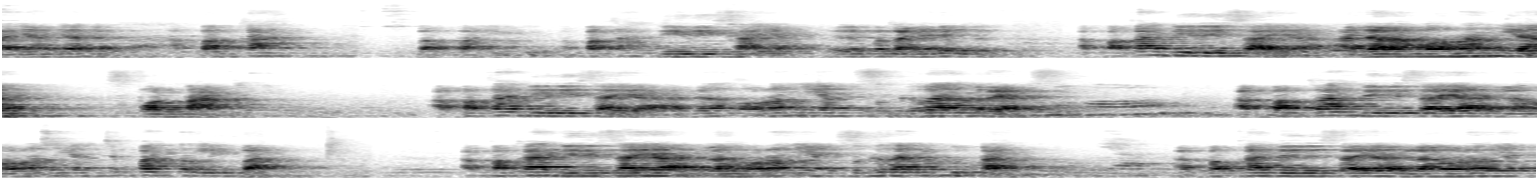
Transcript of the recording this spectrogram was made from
Pertanyaannya adalah, apakah Bapak Ibu, apakah diri saya, jadi pertanyaannya itu, apakah diri saya adalah orang yang spontan? Apakah diri saya adalah orang yang segera bereaksi? Apakah diri saya adalah orang yang cepat terlibat? Apakah diri saya adalah orang yang segera ikutan? Apakah diri saya adalah orang yang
